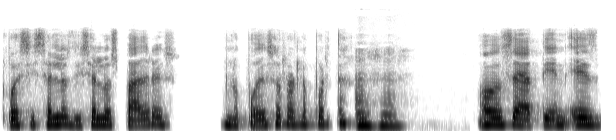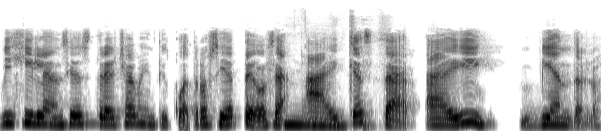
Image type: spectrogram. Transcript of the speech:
pues sí se los dice a los padres, no puedes cerrar la puerta. O sea, tiene, es vigilancia estrecha 24/7, o sea, hay que estar ahí viéndolo.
